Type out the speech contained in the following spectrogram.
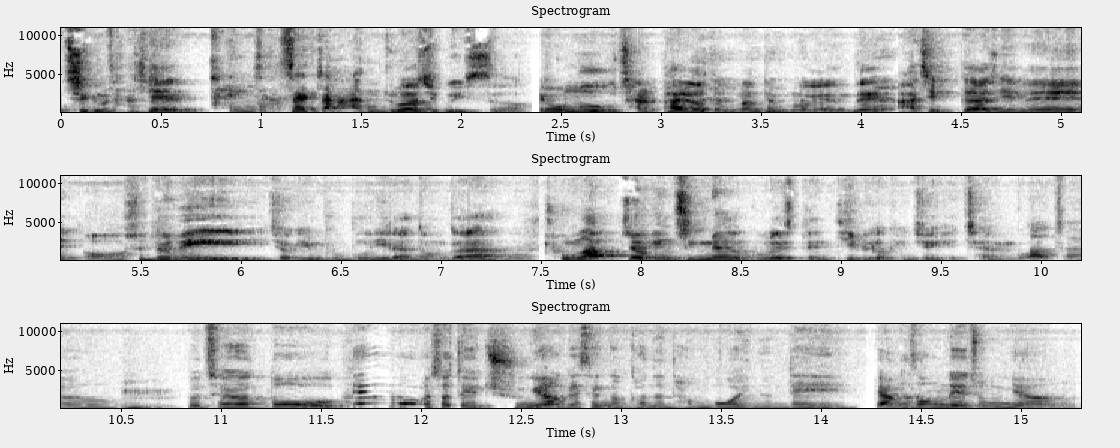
지금 사실 살짝 살짝 안 좋아지고 있어요. 너무 잘 팔려서 그런지 모르겠는데 아직까지는 어, 수술비적인 부분이라던가 음. 종합적인 측면을 고려했을 땐 DB가 굉장히 괜찮은 것 같아요. 맞아요. 음. 그리고 제가 또 해양보험에서 되게 중요하게 생각하는 담보가 있는데 양성내종량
